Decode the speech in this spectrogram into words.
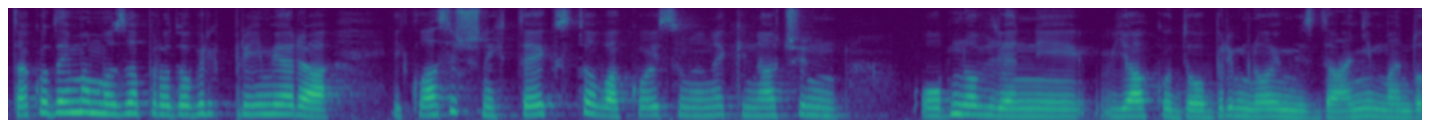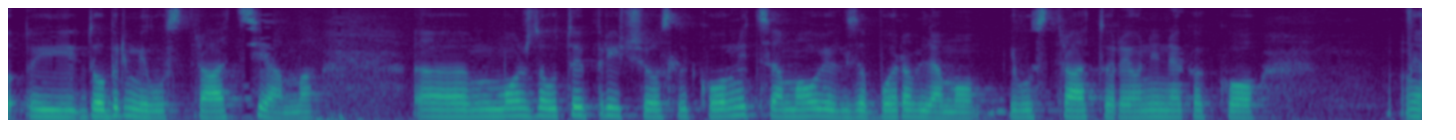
tako da imamo zapravo dobrih primjera i klasičnih tekstova koji su na neki način obnovljeni jako dobrim novim izdanjima i dobrim ilustracijama. E, možda u toj priči o slikovnicama uvijek zaboravljamo ilustratore, oni nekako e,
